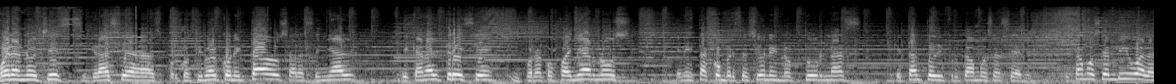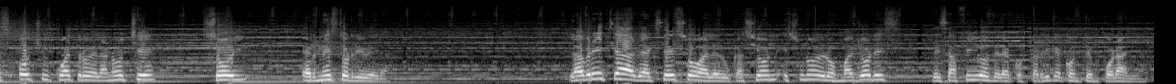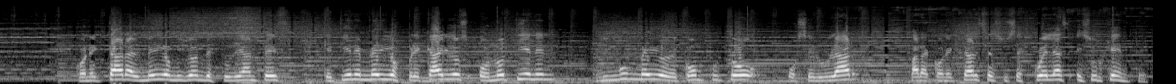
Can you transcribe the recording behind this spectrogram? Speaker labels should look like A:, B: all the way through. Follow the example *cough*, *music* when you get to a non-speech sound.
A: Buenas noches, gracias por continuar conectados a la señal de Canal 13 y por acompañarnos en estas conversaciones nocturnas que tanto disfrutamos hacer. Estamos en vivo a las 8 y 4 de la noche. Soy Ernesto Rivera. La brecha de acceso a la educación es uno de los mayores desafíos de la Costa Rica contemporánea. Conectar al medio millón de estudiantes que tienen medios precarios o no tienen ningún medio de cómputo o celular para conectarse a sus escuelas es urgente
